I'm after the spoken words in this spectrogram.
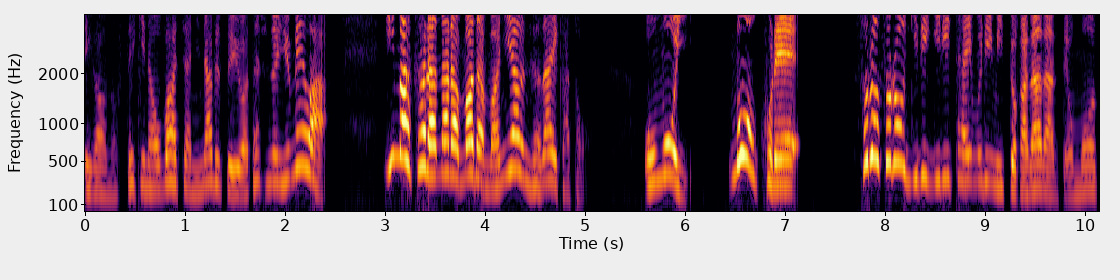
笑顔の素敵なおばあちゃんになるという私の夢は、今からならまだ間に合うんじゃないかと思い、もうこれ、そろそろギリギリタイムリミットかななんて思っ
